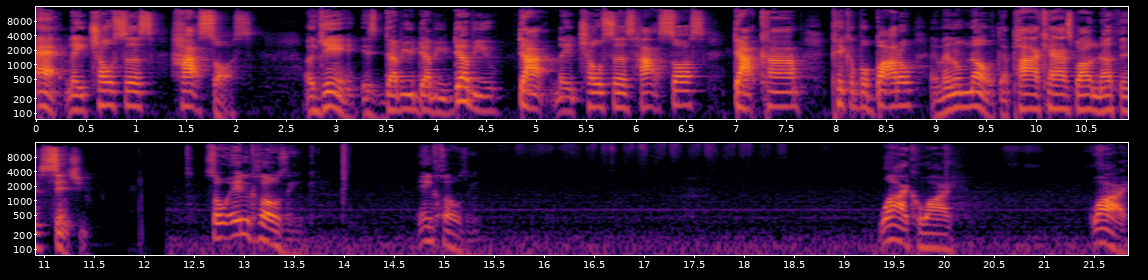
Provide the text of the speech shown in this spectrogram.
at Lechosa's Hot Sauce. Again, it's www.lechosashotsauce.com. Pick up a bottle and let them know that Podcast About Nothing sent you. So, in closing, in closing, why Kawhi? Why?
